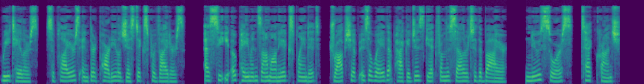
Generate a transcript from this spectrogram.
retailers, suppliers, and third party logistics providers. As CEO Payman Zamani explained it, dropship is a way that packages get from the seller to the buyer. News source, TechCrunch,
